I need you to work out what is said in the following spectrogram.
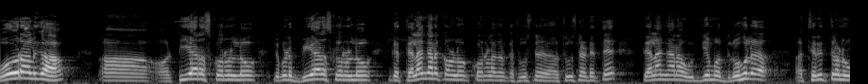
ఓవరాల్గా టీఆర్ఎస్ కోణంలో లేకుంటే బీఆర్ఎస్ కోణంలో ఇంకా తెలంగాణ కోణంలో కోణంలో కనుక చూసిన చూసినట్టయితే తెలంగాణ ఉద్యమ ద్రోహుల చరిత్రను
